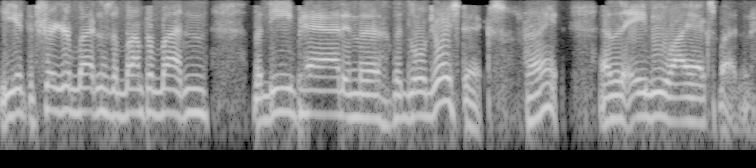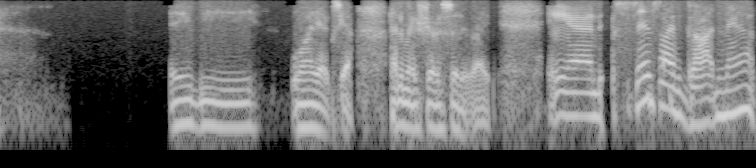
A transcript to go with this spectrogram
you get the trigger buttons, the bumper button, the D pad, and the the little joysticks, right? And then the A B Y X button. A B Y X. Yeah, I had to make sure I said it right. And since I've gotten that.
